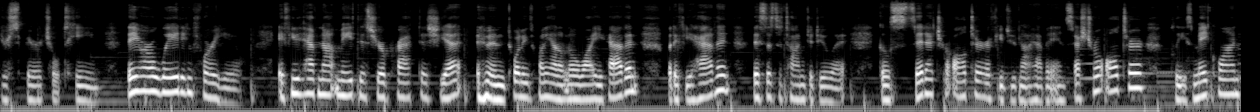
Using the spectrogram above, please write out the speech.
your spiritual team. They are waiting for you. If you have not made this your practice yet, and in 2020, I don't know why you haven't, but if you haven't, this is the time to do it. Go sit at your altar. If you do not have an ancestral altar, please make one.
